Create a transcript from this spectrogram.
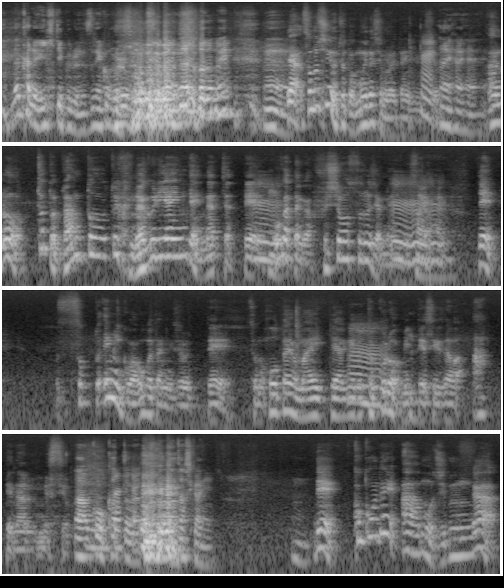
だから生きてくるんですねこのロボットがなるほどね、うん、いやそのシーンをちょっと思い出してもらいたいんですよ、はいはいはいはい。あのちょっと乱闘というか殴り合いみたいになっちゃって、うん。尾形が負傷するじゃないですか、うんうんはいはい。でそっと恵美子は尾形にそってその包帯を巻いてあげるところを見て星座はあってなるんですよ。あこうカットが。確確かに、うん、でここでああもう自分が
